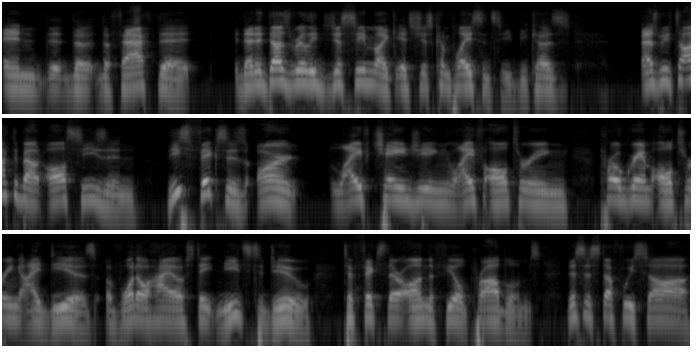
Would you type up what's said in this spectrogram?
And the the, the fact that that it does really just seem like it's just complacency because as we've talked about all season, these fixes aren't life changing, life altering, program altering ideas of what Ohio State needs to do to fix their on the field problems. This is stuff we saw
